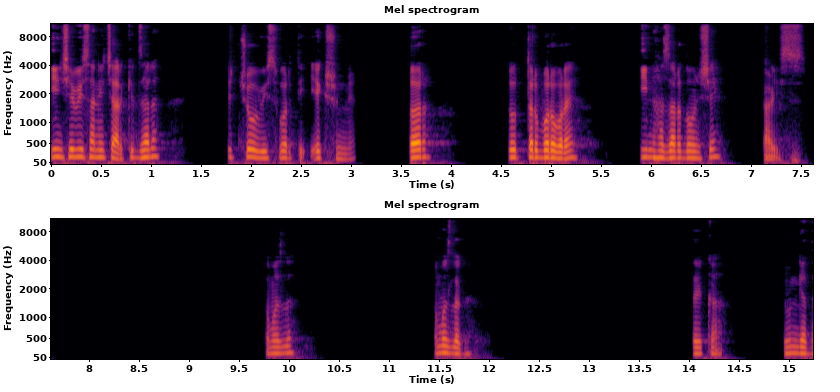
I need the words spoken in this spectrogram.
तीनशे वीस आणि चार किती झालं? चोवीस चोवीसवरती एक शून्य. तर उत्तर बरोबर आहे. तीन हजार दोनशे चाळीस. समजलं? समजलं का? ते का घेऊन घेत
